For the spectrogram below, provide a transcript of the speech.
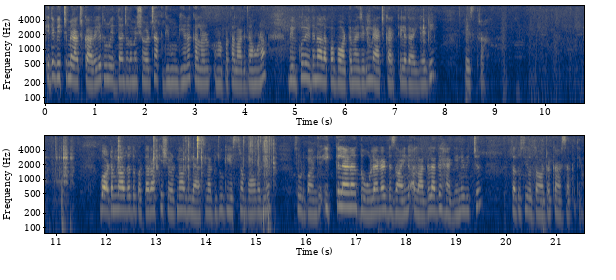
ਇਹਦੇ ਵਿੱਚ ਮੈਚ ਕਰ ਰਹੀ ਹੈ। ਤੁਹਾਨੂੰ ਇਦਾਂ ਜਦੋਂ ਮੈਂ ਸ਼ਰਟ ਚੱਕਦੀ ਹੋਊਂਗੀ, ਹਨਾ ਕਲਰ ਪਤਾ ਲੱਗਦਾ ਹੋਣਾ। ਬਿਲਕੁਲ ਇਹਦੇ ਨਾਲ ਆਪਾਂ ਬਾਟਮ ਹੈ ਜਿਹੜੀ ਮੈਚ ਕਰਕੇ ਲਗਾਈ ਹੈਗੀ। ਇਸ ਤਰ੍ਹਾਂ। ਬਾਟਮ ਨਾਲ ਦਾ ਦੁਪੱਟਾ ਰੱਖ ਕੇ ਸ਼ਰਟ ਨਾਲ ਦੀ ਲੈਸ ਲੱਗ ਜੂਗੀ, ਇਸ ਤਰ੍ਹਾਂ ਬਹੁਤ ਵਧੀਆ ਸੂਟ ਬਣ ਜੂ। ਇੱਕ ਲੈਣਾ, ਦੋ ਲੈਣਾ ਡਿਜ਼ਾਈਨ ਅਲੱਗ-ਅਲੱਗ ਹੈਗੇ ਨੇ ਵਿੱਚ, ਤਾਂ ਤੁਸੀਂ ਉਦਾਂ ਆਰਡਰ ਕਰ ਸਕਦੇ ਹੋ।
